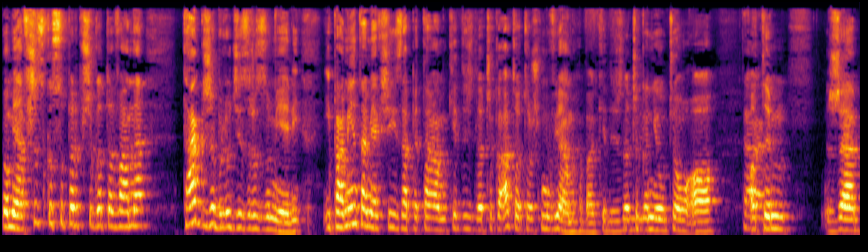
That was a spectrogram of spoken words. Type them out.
bo miała wszystko super przygotowane, tak, żeby ludzie zrozumieli. I pamiętam, jak się jej zapytałam kiedyś, dlaczego, a to, to już mówiłam chyba kiedyś, dlaczego nie uczą o, Tak. o tym, że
